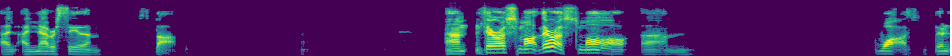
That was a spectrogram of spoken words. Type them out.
I, I never see them stop. Um, there are small, there are small um, wasps. They're,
